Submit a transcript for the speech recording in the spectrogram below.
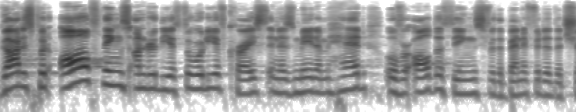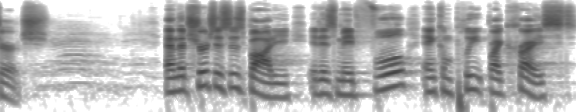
God has put all things under the authority of Christ and has made him head over all the things for the benefit of the church. And the church is his body, it is made full and complete by Christ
